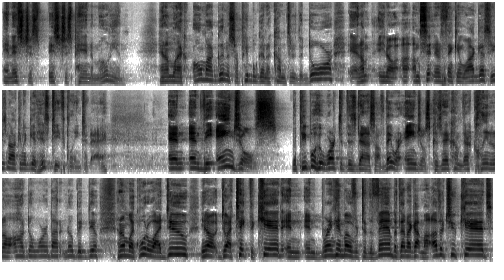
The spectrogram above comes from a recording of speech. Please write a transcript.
And it's just it's just pandemonium. And I'm like, oh my goodness, are people going to come through the door? And I'm, you know, I'm sitting there thinking, well, I guess he's not going to get his teeth cleaned today. And and the angels, the people who worked at this dentist office, they were angels because they come, they're cleaning all. Oh, don't worry about it, no big deal. And I'm like, what do I do? You know, do I take the kid and, and bring him over to the van? But then I got my other two kids.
